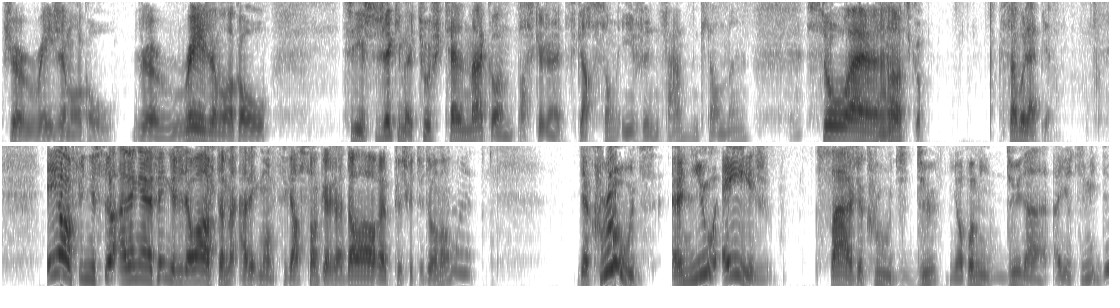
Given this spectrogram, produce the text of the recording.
Je rage mon corps. Je rage mon corps c'est des sujets qui me touchent tellement comme parce que j'ai un petit garçon et j'ai une femme, clairement. So, euh, en tout cas, ça vaut la peine. Et on finit ça avec un film que j'ai de voir justement avec mon petit garçon que j'adore plus que tout au monde. The Croods, A New Age, slash The Croods 2. Ils ont pas mis 2 dans... Ah, y a-tu mis 2?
